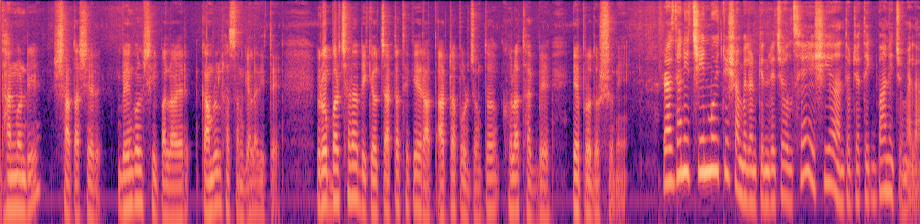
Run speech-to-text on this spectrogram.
ধানমন্ডি সাতাশের বেঙ্গল শিল্পালয়ের কামরুল হাসান গ্যালারিতে। রোববার ছাড়া বিকেল চারটা থেকে রাত আটটা পর্যন্ত খোলা থাকবে এ প্রদর্শনী। রাজধানী চীন মৈত্রী সম্মেলন কেন্দ্রে চলছে এশিয়া আন্তর্জাতিক বাণিজ্য মেলা।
